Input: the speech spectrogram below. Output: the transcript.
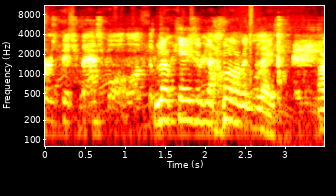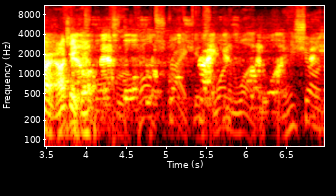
First pitch fastball off the Locations all over the place. All right, I'll take it. Fastball for a strike. It's one and one. He's showing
